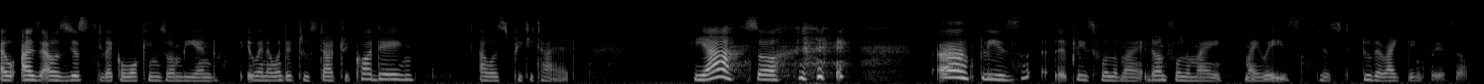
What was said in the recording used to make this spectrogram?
I, as I was just like a walking zombie, and when I wanted to start recording, I was pretty tired. Yeah, so uh, please, please follow my, don't follow my my ways. Just do the right thing for yourself.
